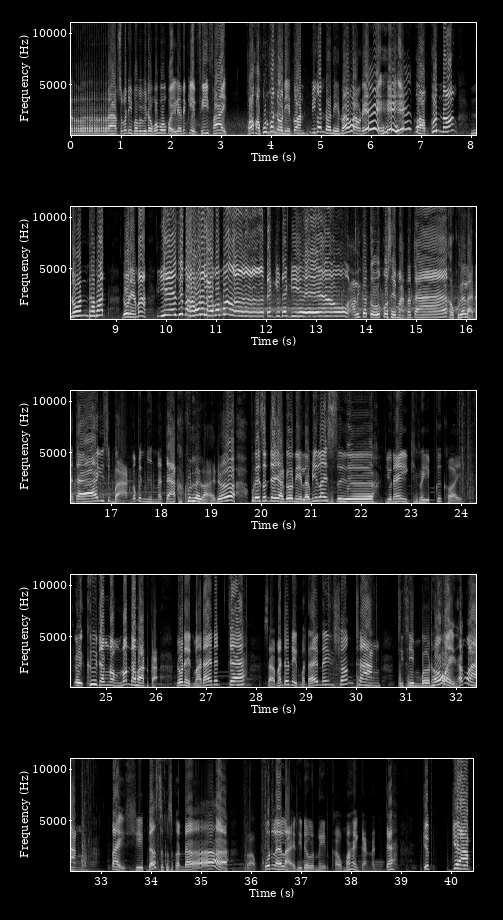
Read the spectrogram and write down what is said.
กราบสวัสดีพ่อแม่พี่น้องพ่อผมข่อยเรียนในเกมฟรีไฟขอขอบคุณคนโดเนทก่อน มีคนโดเนทมาเปล่าเนี่ยขอบคุณน้องนนทพัฒน์โดเนทมาเย้สิบ่าวอะไรบ้ามือ thank you thank you อาริกาโตโกเซมัสนะจ๊ะ ขอบคุณหลายๆนะจ๊ะ20บาทก็เป็นเงินนะจ๊ะ ขอบคุณหลาย ๆ เด้อ ผู้ใดสนใจอยากโดเนทแล้วมีไล่ซื้ออยู่ในคลิปคือข่อย เอ้ย คือจังน้องนนทพัฒน์กะ โดเนทมาได้นะจ๊ะ สามารถโดเนทมาได้ในช่องทางที่ทิมเบอร์โทรไว้ทั้งหลังใต้คลิปเด้อสักสักคนเด้อขอบคุณหลาย ๆ ที่โดเนทเข้ามาให้กันนะจ๊ะจับจับ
